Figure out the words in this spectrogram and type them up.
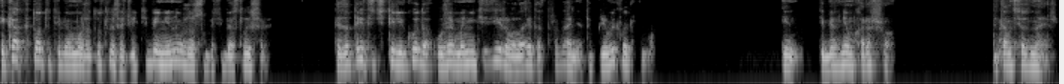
И как кто-то тебя может услышать? Ведь тебе не нужно, чтобы тебя слышали. Ты за 34 года уже монетизировала это страдание. Ты привыкла к нему. И тебе в нем хорошо. Ты там все знаешь.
